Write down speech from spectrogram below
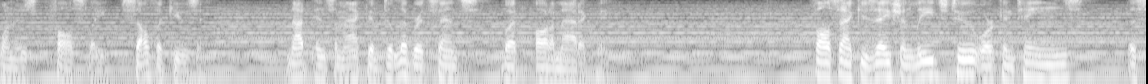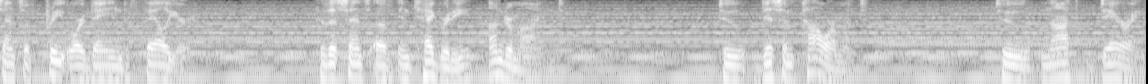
one is falsely self-accusing, not in some active deliberate sense, but automatically. False accusation leads to or contains the sense of preordained failure, to the sense of integrity undermined, to disempowerment, to not daring,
